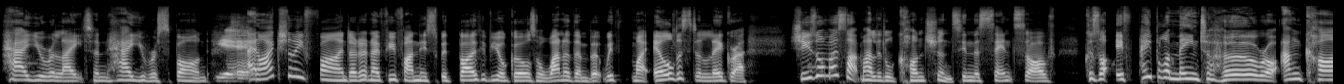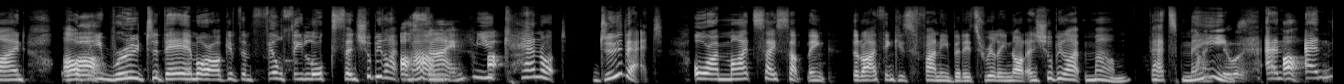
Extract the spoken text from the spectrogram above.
how you relate and how you respond. Yeah. And I actually find, I don't know if you find this with both of your girls or one of them, but with my eldest Allegra, she's almost like my little conscience in the sense of because if people are mean to her or unkind, I'll oh. be rude to them or I'll give them filthy looks, and she'll be like, oh, "Mum, you oh. cannot do that." Or I might say something that I think is funny, but it's really not, and she'll be like, "Mum, that's mean," and oh. and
